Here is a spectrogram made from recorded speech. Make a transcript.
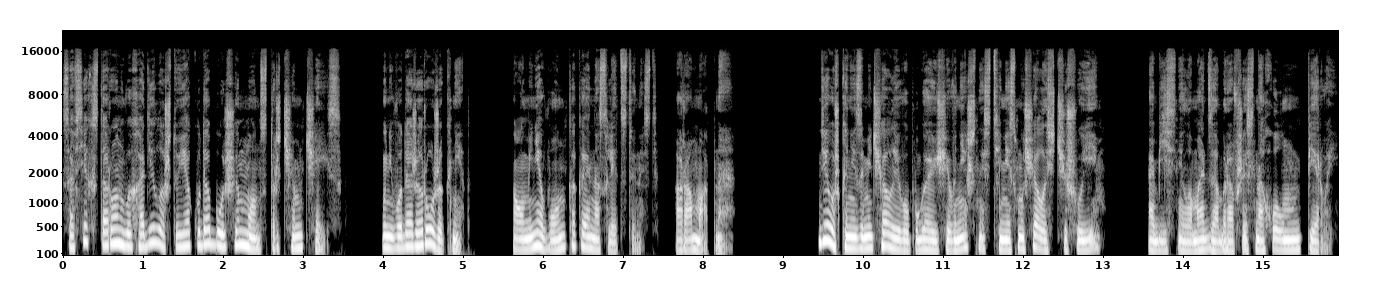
Со всех сторон выходило, что я куда больше монстр, чем Чейз. У него даже рожек нет. А у меня вон какая наследственность. Ароматная. Девушка не замечала его пугающей внешности, не смущалась чешуи, объяснила мать, забравшись на холм первой.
